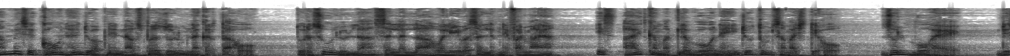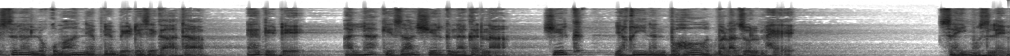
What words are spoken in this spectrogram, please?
ہم میں سے کون ہے جو اپنے نفس پر ظلم نہ کرتا ہو؟ تو رسول اللہ صلی اللہ علیہ وسلم نے فرمایا، اس آیت کا مطلب وہ نہیں جو تم سمجھتے ہو۔ ظلم وہ ہے، جس طرح لقمان نے اپنے بیٹے سے کہا تھا۔ اے بیٹے، اللہ کے ساتھ شرک نہ کرنا۔ شرک یقیناً بہت بڑا ظلم ہے۔ صحیح مسلم،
